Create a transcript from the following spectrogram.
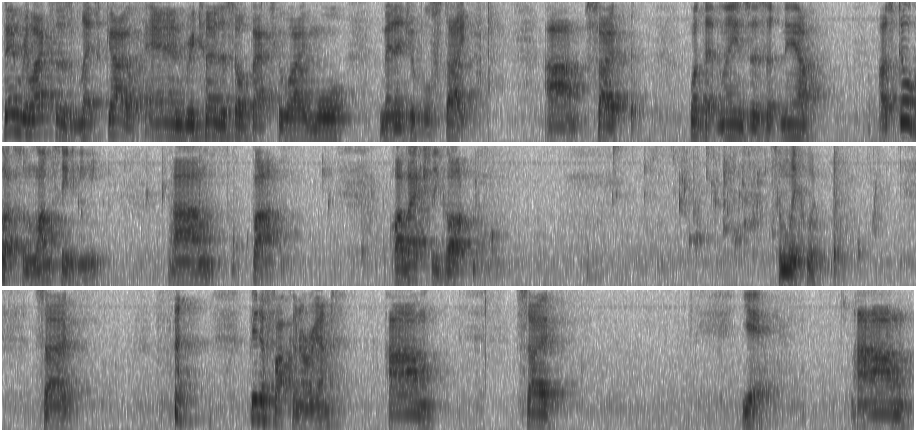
then relaxes and lets go and returns itself back to a more manageable state. Um, so what that means is that now I've still got some lumps in here, um, but I've actually got some liquid. So, bit of fucking around. Um, so, yeah. Um,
